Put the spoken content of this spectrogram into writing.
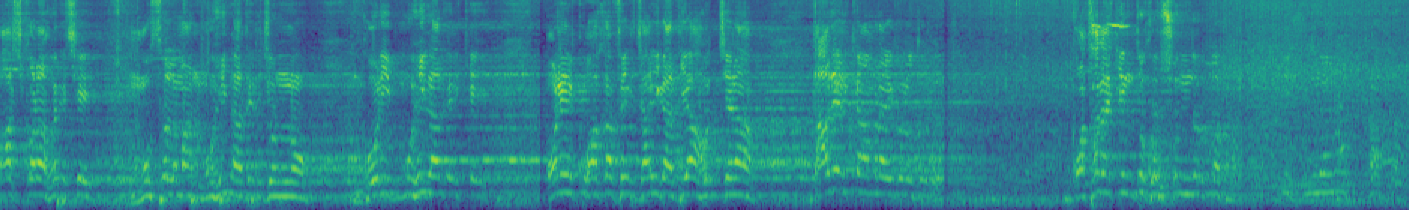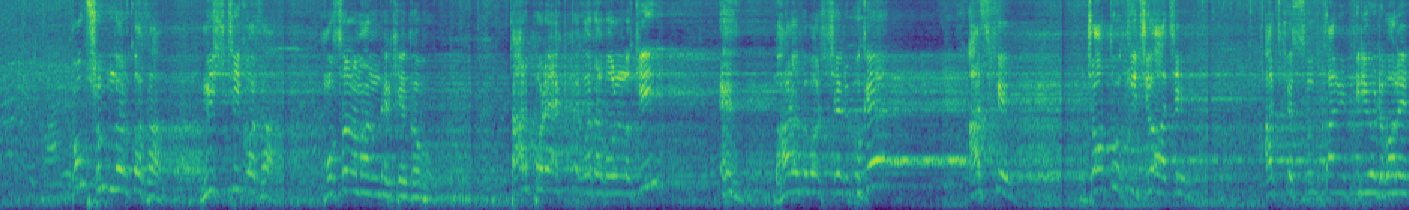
পাশ করা হয়েছে মুসলমান মহিলাদের জন্য। গরিব মহিলাদেরকে অনেক ওয়াকাফের জায়গা দেওয়া হচ্ছে না। তাদেরকে আমরা এগুলো দেবো। কথাটা কিন্তু খুব সুন্দর কথা? খুব সুন্দর কথা, মিষ্টি কথা। মুসলমানদেরকে দেবো। তারপরে একটা কথা বলল কি? ভারতবর্ষের বুকে আজকে যত কিছু আছে, আজকে সুলতানি পিরিয়ড বলেন,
